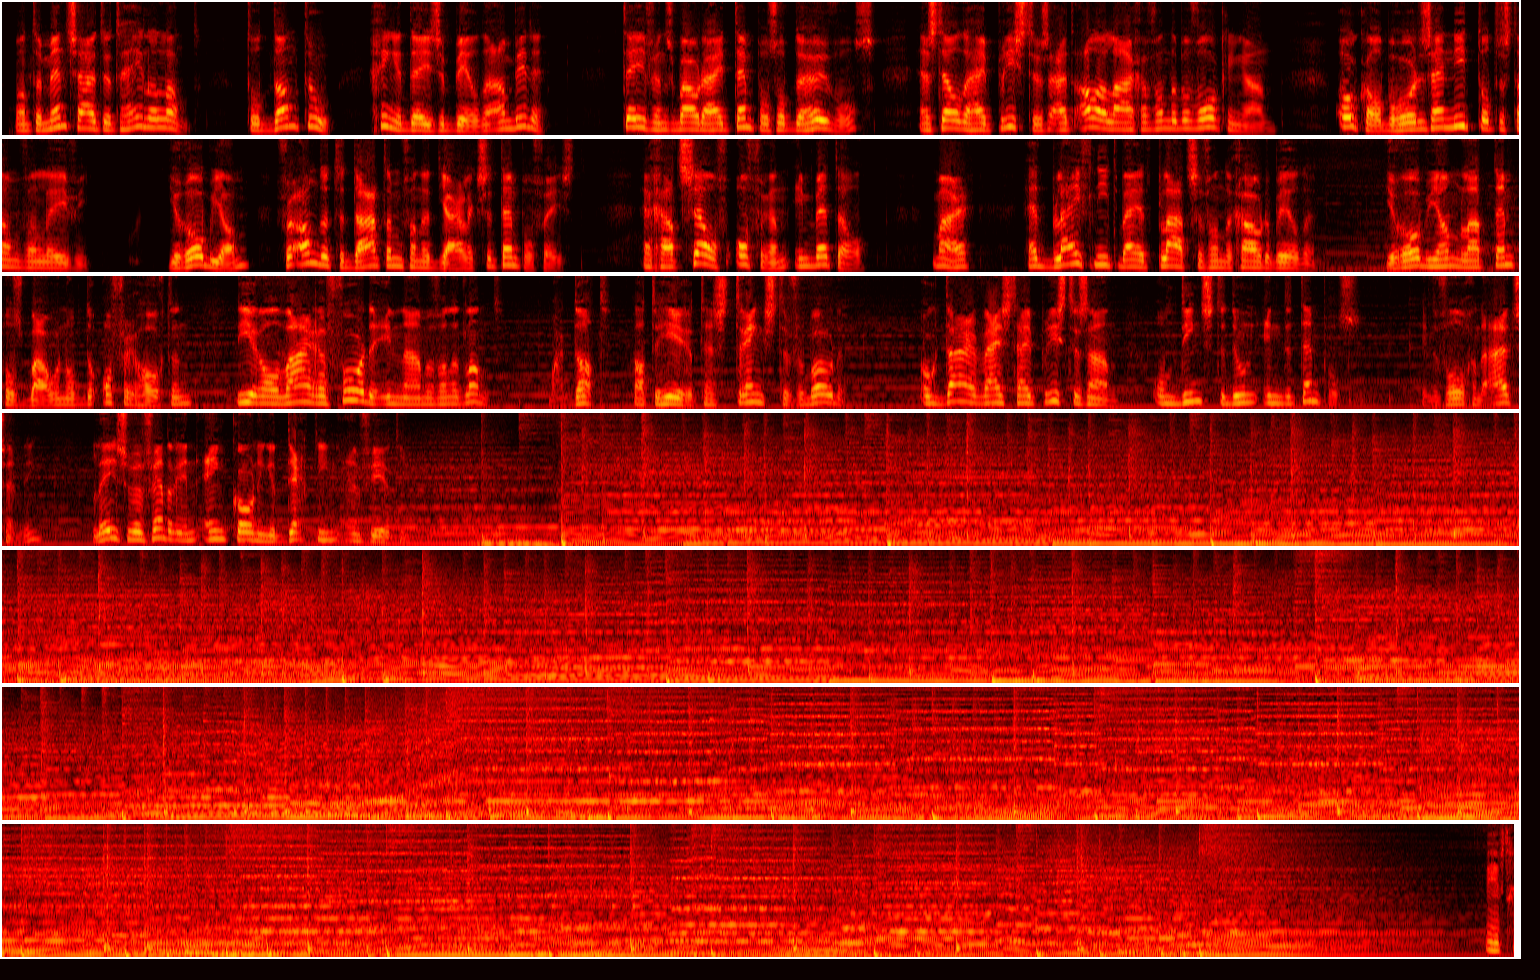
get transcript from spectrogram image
want de mensen uit het hele land, tot dan toe, gingen deze beelden aanbidden. Tevens bouwde hij tempels op de heuvels en stelde hij priesters uit alle lagen van de bevolking aan, ook al behoorden zij niet tot de stam van Levi. Jerobiam verandert de datum van het jaarlijkse tempelfeest en gaat zelf offeren in Bethel. Maar het blijft niet bij het plaatsen van de gouden beelden. Jerobiam laat tempels bouwen op de offerhoogten die er al waren voor de inname van het land. Maar dat had de Heere ten strengste verboden. Ook daar wijst hij priesters aan om dienst te doen in de tempels. In de volgende uitzending lezen we verder in 1 Koningen 13 en 14.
